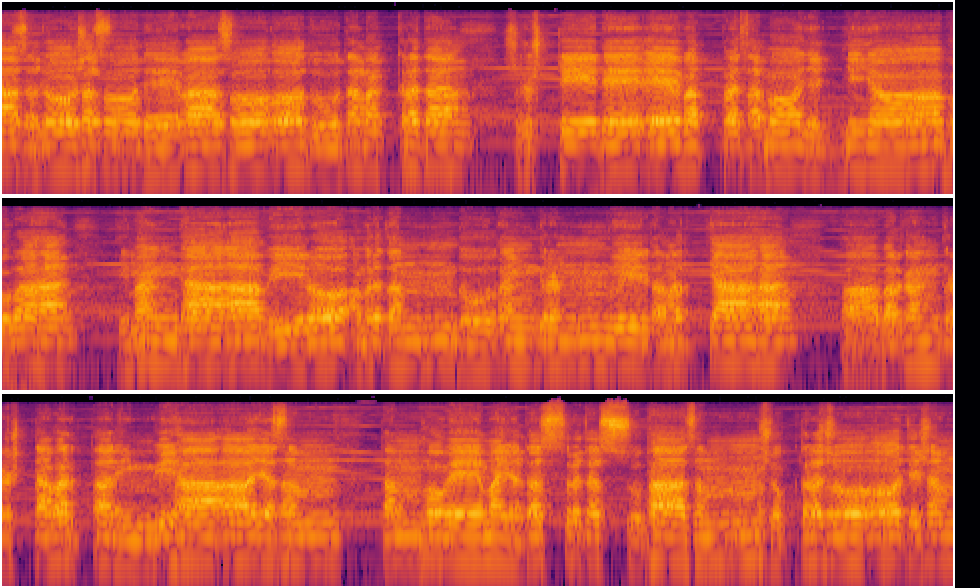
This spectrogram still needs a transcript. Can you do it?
आसजोषसो देवासो दूतमक्रत सृष्टिदे एव प्रथमो यज्ञियो भुवः। इमङ्घा वीरो अमृतम् दूतम् गृह्णीतमर्त्याः पावकम् कृष्णवर्तनिम् विहायसम्। तम् भुवेम यतसृचः सुभासम् शुक्रशोचिषम्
